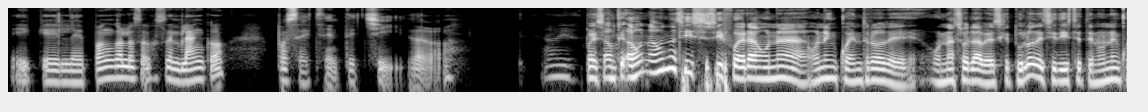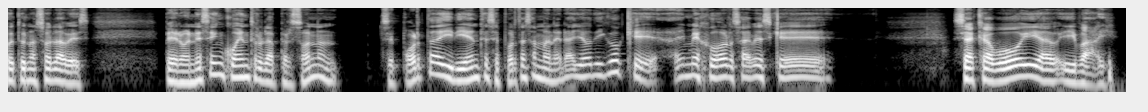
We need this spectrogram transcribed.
y que le pongo los ojos en blanco, pues se siente chido. Pues aunque aún, aún así si fuera una, un encuentro de una sola vez, que tú lo decidiste tener un encuentro una sola vez, pero en ese encuentro la persona se porta hiriente, se porta de esa manera, yo digo que hay mejor, ¿sabes qué? Se acabó y, y bye.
